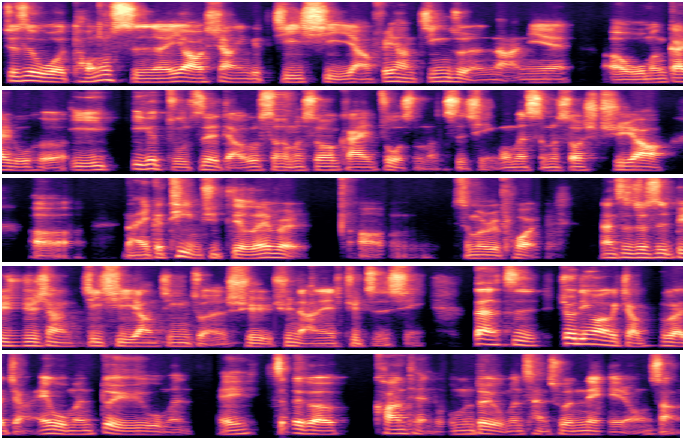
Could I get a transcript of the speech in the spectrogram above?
就是我同时呢，要像一个机器一样，非常精准的拿捏，呃，我们该如何以一个组织的角度，什么时候该做什么事情，我们什么时候需要呃。哪一个 team 去 deliver 啊、什么 report？那这就是必须像机器一样精准的去去拿捏去执行。但是就另外一个角度来讲，哎，我们对于我们哎这个 content，我们对我们产出的内容上，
